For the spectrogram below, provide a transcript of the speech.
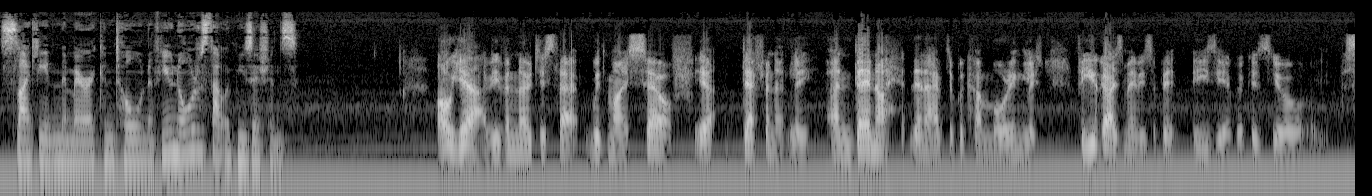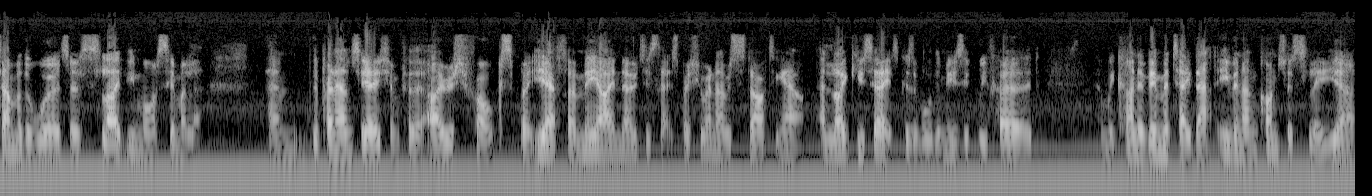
slightly in an American tone. Have you noticed that with musicians? Oh yeah, I've even noticed that with myself. Yeah, definitely. And then I then I have to become more English. For you guys, maybe it's a bit easier because you're some of the words are slightly more similar. Um, the pronunciation for the Irish folks, but yeah, for me, I noticed that, especially when I was starting out. And like you say, it's because of all the music we've heard, and we kind of imitate that even unconsciously. Yeah.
